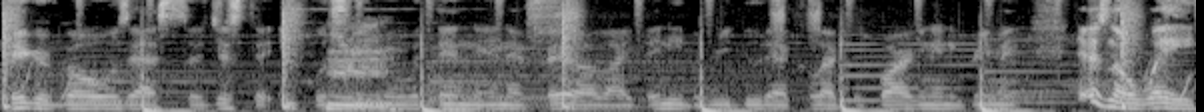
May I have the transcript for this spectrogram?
bigger goals as to just the equal Hmm. treatment within the NFL. Like they need to redo that collective bargaining agreement. There's no way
